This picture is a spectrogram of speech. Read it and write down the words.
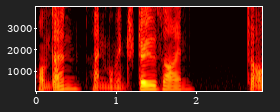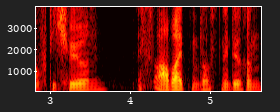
Und dann einen Moment still sein, darauf dich hören, es arbeiten lassen in dir drin.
